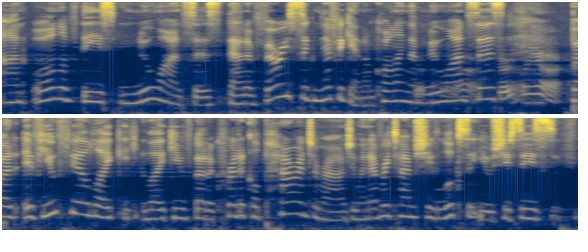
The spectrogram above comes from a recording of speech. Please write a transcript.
on all of these nuances that are very significant. I'm calling them nuances. Certainly are. But if you feel like like you've got a critical parent around you, and every time she looks at you, she sees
